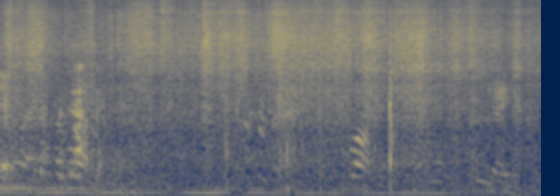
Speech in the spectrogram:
down there. Okay.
